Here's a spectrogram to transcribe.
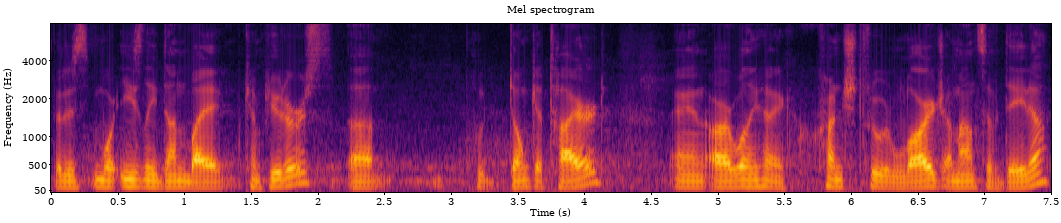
that is more easily done by computers uh, who don't get tired and are willing to crunch through large amounts of data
